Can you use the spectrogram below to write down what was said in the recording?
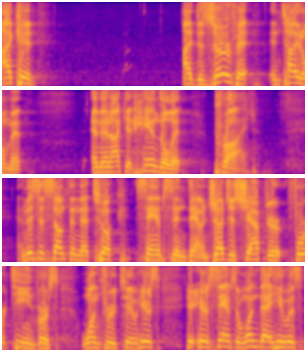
I could, I deserve it, entitlement and then I could handle it, pride. And this is something that took Samson down. Judges chapter 14, verse 1 through 2. Here's, here, here's Samson. One day he was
